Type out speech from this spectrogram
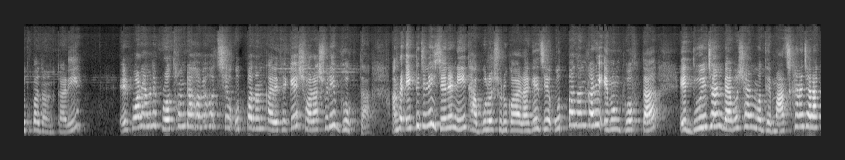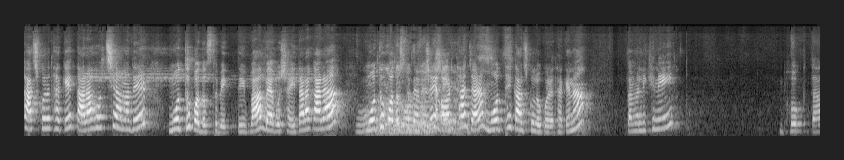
উৎপাদনকারী। এরপরে আমাদের প্রথমটা হবে হচ্ছে উৎপাদনকারী থেকে সরাসরি ভোক্তা। আমরা একটি জিনিস জেনে নিই ধাপগুলো শুরু করার আগে যে উৎপাদনকারী এবং ভোক্তা এই দুইজন ব্যবসায়ের মধ্যে মাঝখানে যারা কাজ করে থাকে তারা হচ্ছে আমাদের মধ্যপদস্থ ব্যক্তি বা ব্যবসায়ী। তারা কারা? মধ্যপদস্থ ব্যবসায়ী। অর্থাৎ যারা মধ্যে কাজগুলো করে থাকে না? তো আমরা লিখে নেই। ভোক্তা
